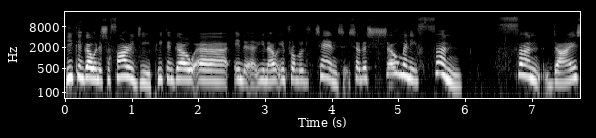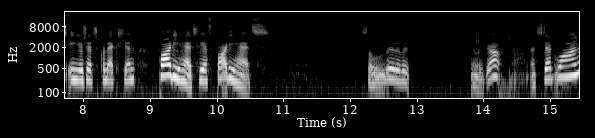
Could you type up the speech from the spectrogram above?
He can go in the safari jeep. He can go uh, in the you know in front of the tent. So there's so many fun fun dies in your Josette's collection. Party hats. We have party hats. It's a little bit here we go. That's that one.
